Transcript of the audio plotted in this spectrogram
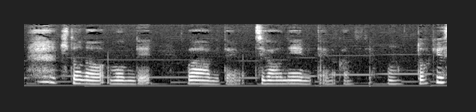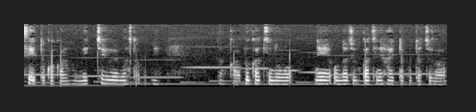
人なもんで、わーみたいな、違うねみたいな感じで。うん。同級生とかからもめっちゃ言われましたもんね。なんか部活のね、同じ部活に入った子たちが、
